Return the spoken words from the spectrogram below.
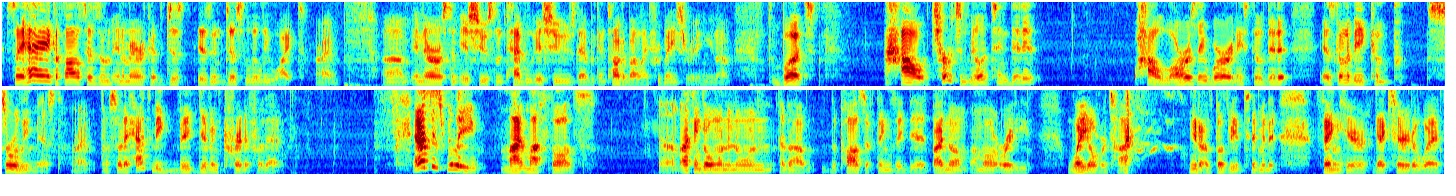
say, hey, Catholicism in America just isn't just lily white, right? Um, and there are some issues, some taboo issues that we can talk about, like Freemasonry, you know. But how Church and Militant did it, how large they were, and they still did it, is going to be comp- sorely missed, right? So they have to be given credit for that. And that's just really my my thoughts. Um, I can go on and on about the positive things they did, but I know I'm, I'm already way over time. you know, it's supposed to be a 10 minute thing here. Got carried away.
